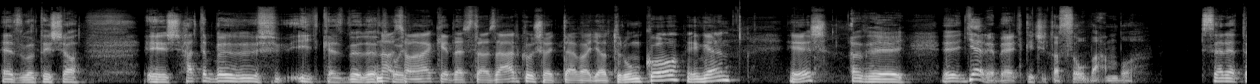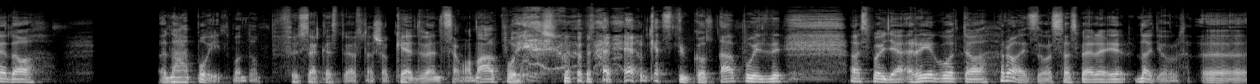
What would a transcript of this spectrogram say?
ez volt, és a és hát így kezdődött. Na, hogy... szóval megkérdezte az Árkus, hogy te vagy a trunkó, igen, és? Azért, gyere be egy kicsit a szobámba. Szereted a a nápoit, mondom, főszerkesztő a kedvencem a nápoi, és elkezdtünk ott nápoizni. Azt mondja, régóta rajzolsz, azt mert én nagyon uh,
